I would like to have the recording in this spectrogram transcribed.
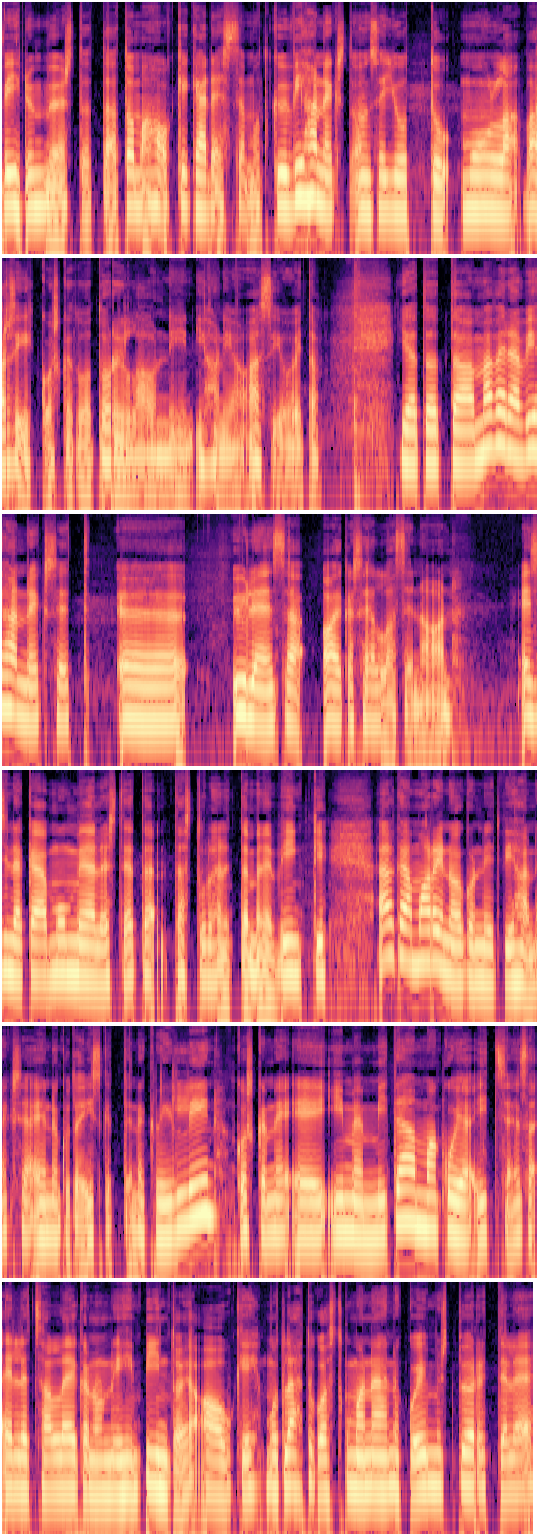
viihdyn myös tota, tomahawkki kädessä, mutta kyllä vihannekset on se juttu mulla, varsinkin koska tuo torilla on niin ihania asioita. Ja tota, mä vedän vihannekset ö, yleensä aika sellaisenaan. Ensinnäkään mun mielestä, että tästä tulee nyt tämmöinen vinkki, älkää marinoiko niitä vihanneksia ennen kuin te iskette ne grilliin, koska ne ei ime mitään makuja itsensä, ellei sä ole leikannut niihin pintoja auki. Mutta lähtökohtaisesti, kun mä oon nähnyt, kun ihmiset pyörittelee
